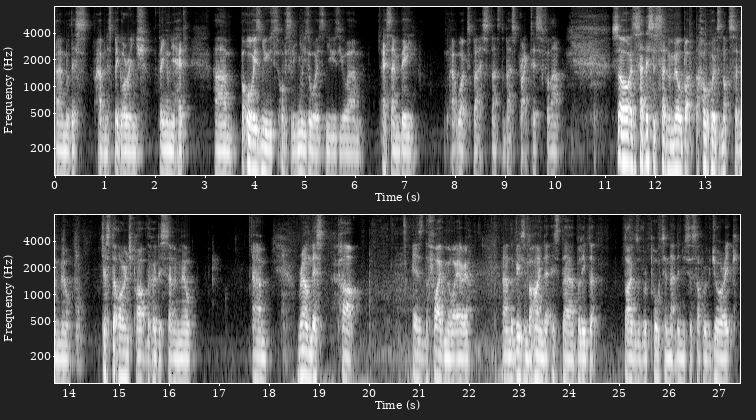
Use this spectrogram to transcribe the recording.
um, with this having this big orange thing on your head. Um, but always use, obviously, use always use your um, SMB. That works best. That's the best practice for that. So as I said, this is 7mm, but the whole hood's not 7mm. Just the orange part of the hood is 7mm. Um, around this part is the 5mm area. And the reason behind it is that I believe that divers are reporting that they used to suffer with a jaw ache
